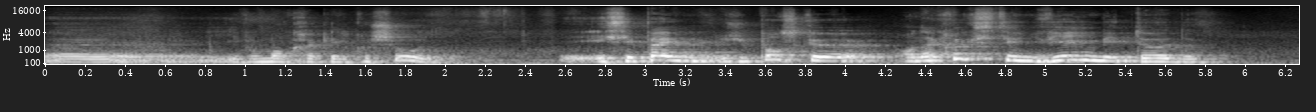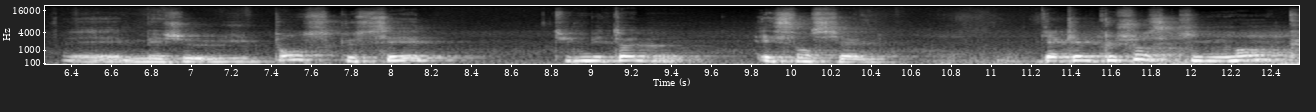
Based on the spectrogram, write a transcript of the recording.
euh, il vous manquera quelque chose. Et c'est pas une, je pense que on a cru que c'était une vieille méthode mais je, pense que c'est une méthode essentielle. Il y a quelque chose qui manque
